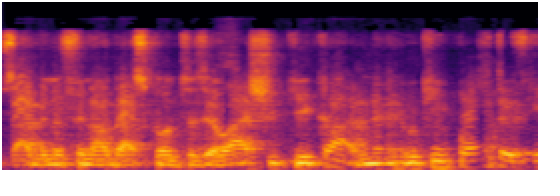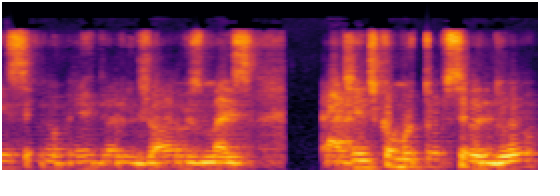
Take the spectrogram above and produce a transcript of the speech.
sabe? No final das contas, eu acho que, claro, né? O que importa é vencer ou perder os jogos, mas a gente como torcedor,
